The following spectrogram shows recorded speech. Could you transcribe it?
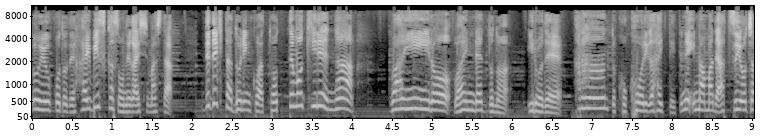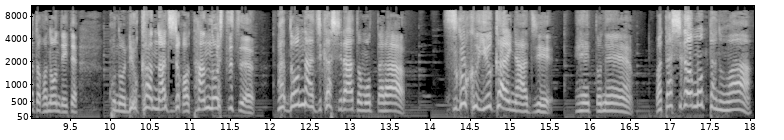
ということで、ハイビスカスお願いしました。出てきたドリンクはとっても綺麗な、ワイン色、ワインレッドの色で、カラーンとこう氷が入っていてね、今まで熱いお茶とか飲んでいて、この旅館の味とかを堪能しつつ、あ、どんな味かしらと思ったら、すごく愉快な味。えー、っとね、私が思ったのは、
